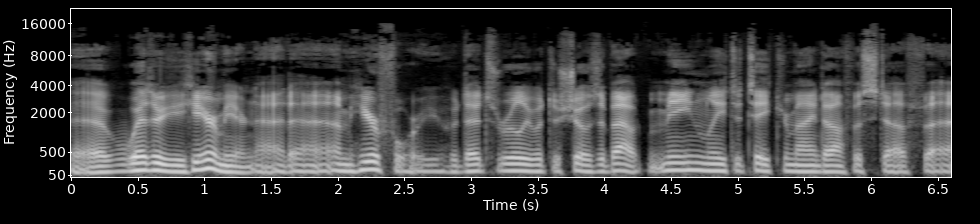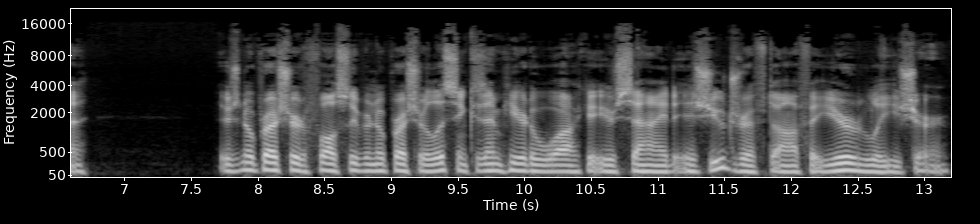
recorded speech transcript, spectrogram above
Uh, whether you hear me or not, uh, I'm here for you. That's really what the show's about. Mainly to take your mind off of stuff. Uh, there's no pressure to fall asleep or no pressure to listen because I'm here to walk at your side as you drift off at your leisure.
